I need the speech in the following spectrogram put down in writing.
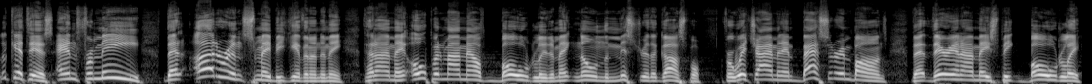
Look at this. And for me, that utterance may be given unto me, that I may open my mouth boldly to make known the mystery of the gospel, for which I am an ambassador in bonds, that therein I may speak boldly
